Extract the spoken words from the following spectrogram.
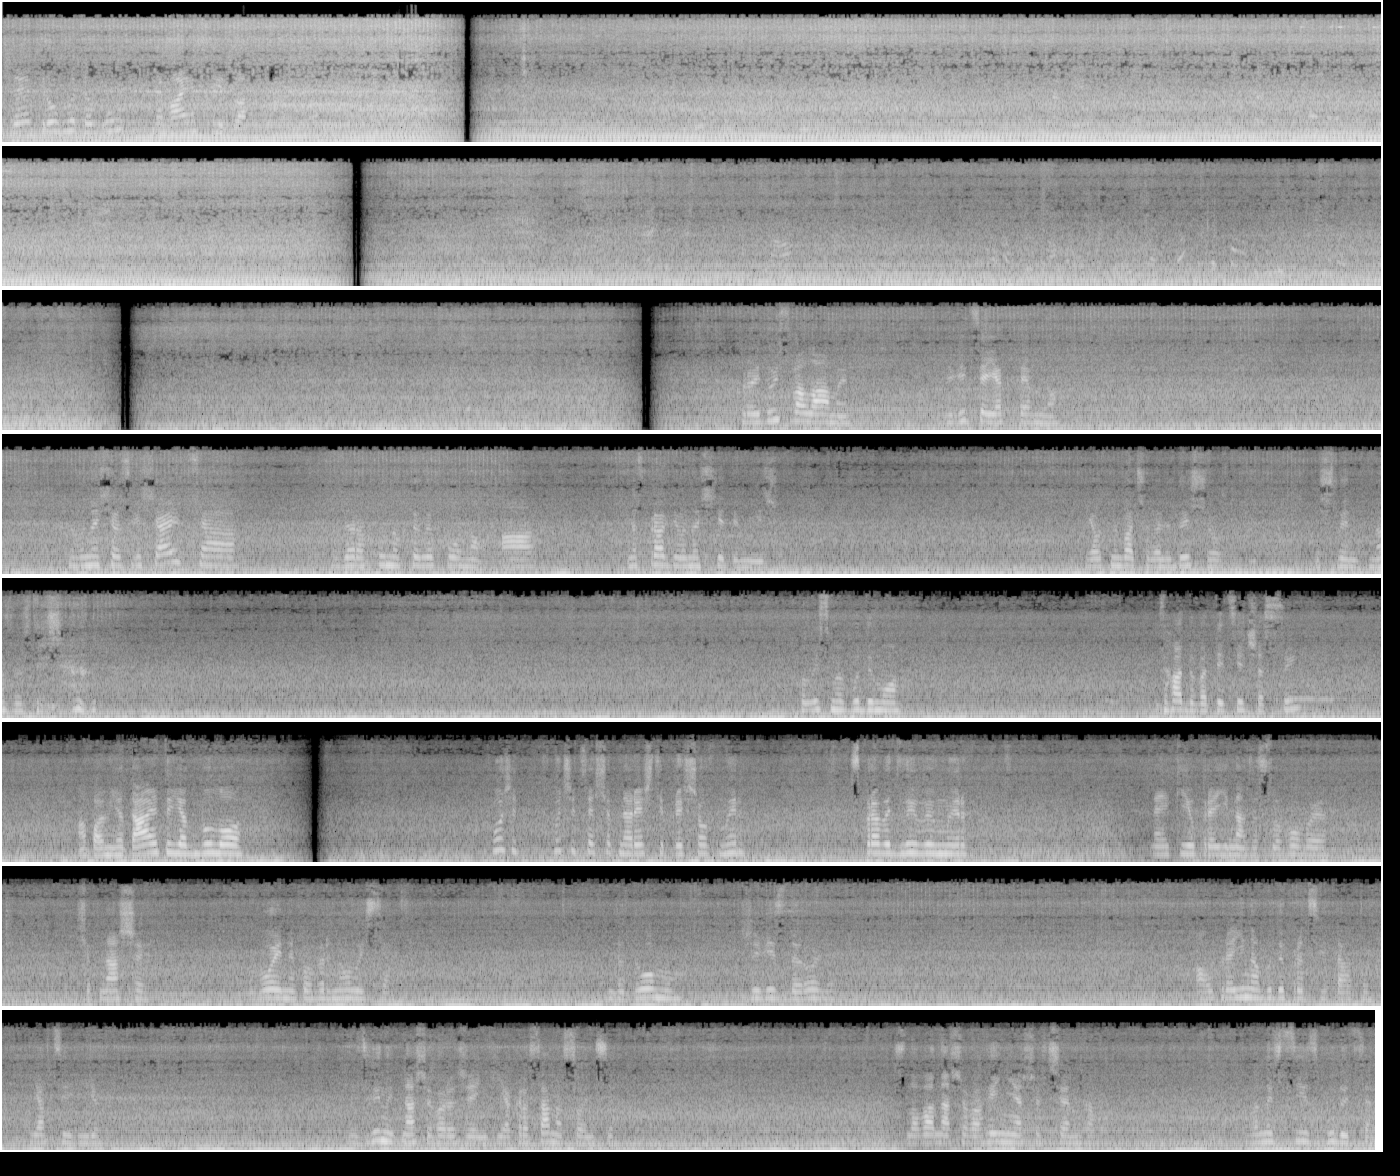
Вже другу добу немає світла. Пройдусь валами. Дивіться, як темно. Ну, Воно ще освіщається за рахунок телефону, а насправді воно ще темніше. Я от не бачила людей, що йшли на зустріч. Колись ми будемо згадувати ці часи. А пам'ятаєте, як було? Хочеться, щоб нарешті прийшов мир, справедливий мир, на який Україна заслуговує, щоб наші воїни повернулися додому, живі, здорові. А Україна буде процвітати. Я в це вірю. Згинуть наші вороженьки, як роса на сонці. Слова нашого генія Шевченка. Вони всі збудуться.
